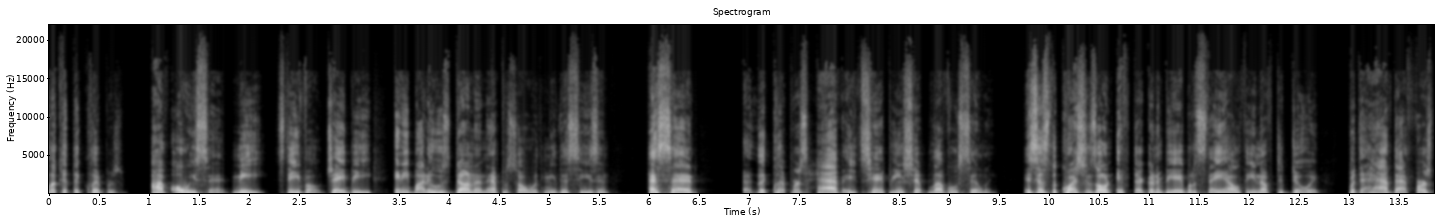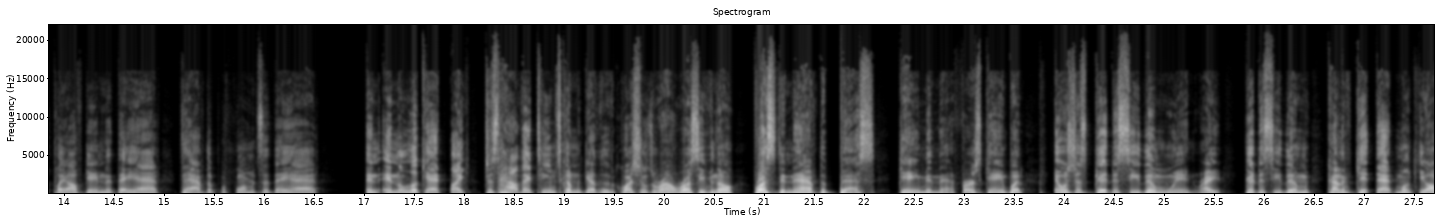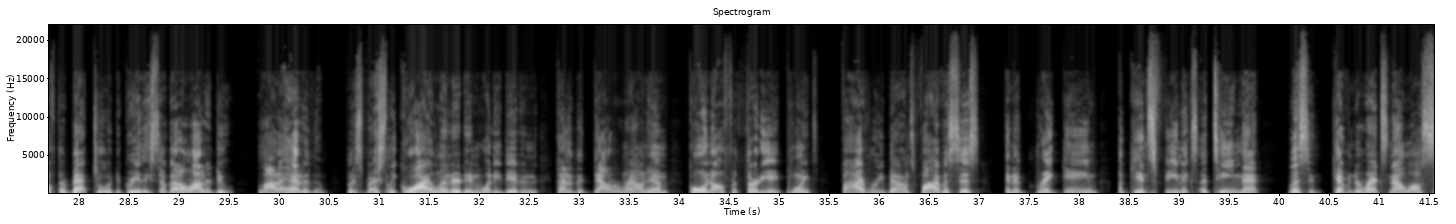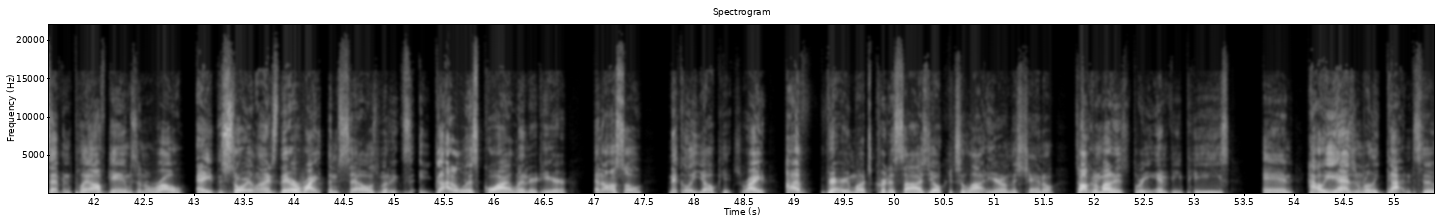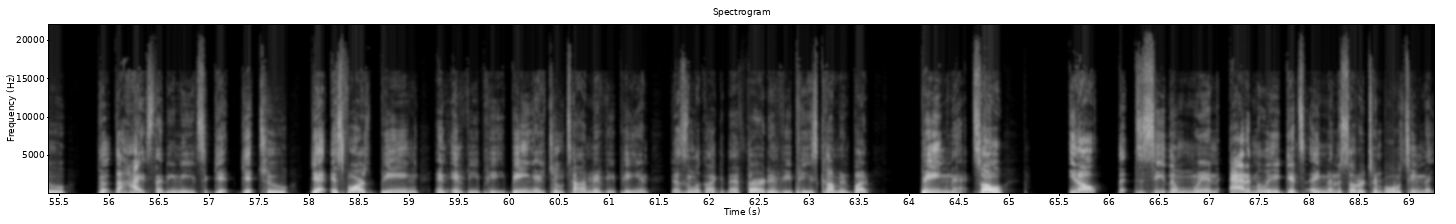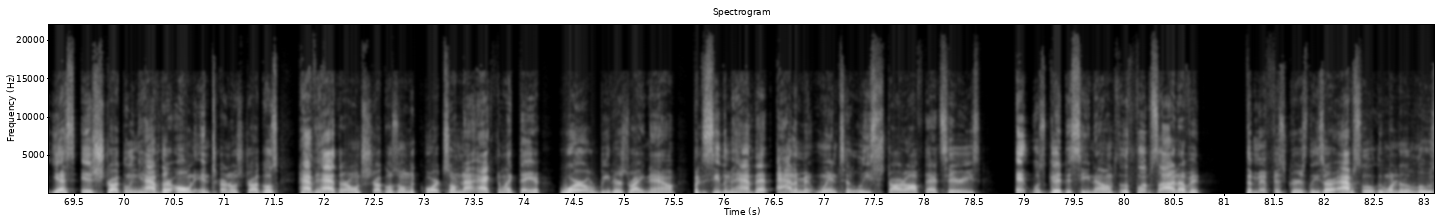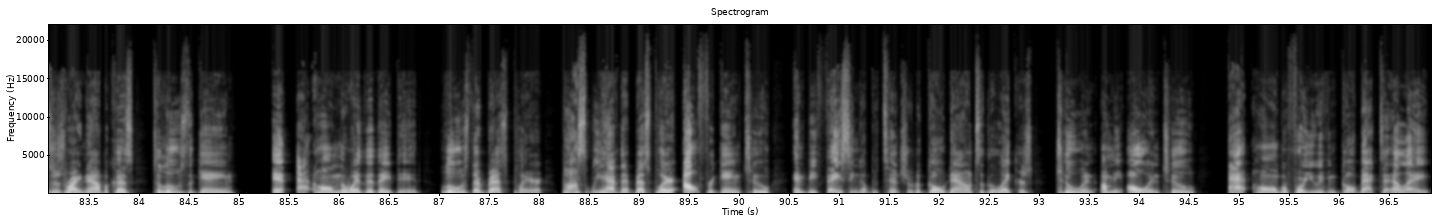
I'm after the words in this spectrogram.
look at the Clippers. I've always said, me, Steve-O, JB, anybody who's done an episode with me this season has said uh, the Clippers have a championship level ceiling. It's just the questions on if they're going to be able to stay healthy enough to do it. But to have that first playoff game that they had, to have the performance that they had, and, and to look at like just how that team's come together, the questions around Russ, even though Russ didn't have the best game in that first game, but it was just good to see them win, right? Good to see them kind of get that monkey off their back to a degree. They still got a lot to do, a lot ahead of them. but especially Kawhi Leonard and what he did and kind of the doubt around him, going off for 38 points, five rebounds, five assists in a great game against Phoenix, a team that Listen, Kevin Durant's now lost seven playoff games in a row. Hey, the storylines there right themselves, but you got to list Kawhi Leonard here. And also Nikola Jokic, right? I've very much criticized Jokic a lot here on this channel, talking about his three MVPs and how he hasn't really gotten to the, the heights that he needs to get get to yet as far as being an MVP, being a two-time MVP, and doesn't look like that third MVP is coming, but being that. So, you know, to see them win adamantly against a Minnesota Timberwolves team that, yes, is struggling, have their own internal struggles, have had their own struggles on the court. So I'm not acting like they are world beaters right now. But to see them have that adamant win to at least start off that series, it was good to see. Now, on the flip side of it, the Memphis Grizzlies are absolutely one of the losers right now because to lose the game at home the way that they did, lose their best player, possibly have that best player out for game two, and be facing a potential to go down to the Lakers two and I mean 0 and 2 at home before you even go back to LA,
